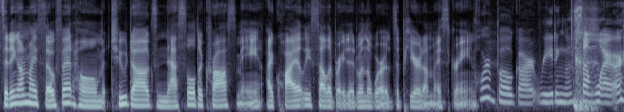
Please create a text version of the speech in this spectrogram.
Sitting on my sofa at home, two dogs nestled across me. I quietly celebrated when the words appeared on my screen. Poor Bogart reading this somewhere,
